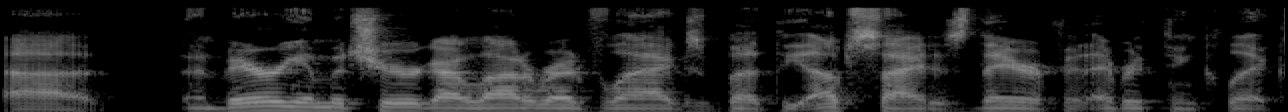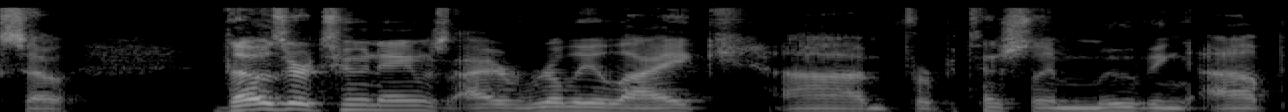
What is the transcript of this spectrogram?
uh very immature, got a lot of red flags, but the upside is there if it, everything clicks. So those are two names I really like um, for potentially moving up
